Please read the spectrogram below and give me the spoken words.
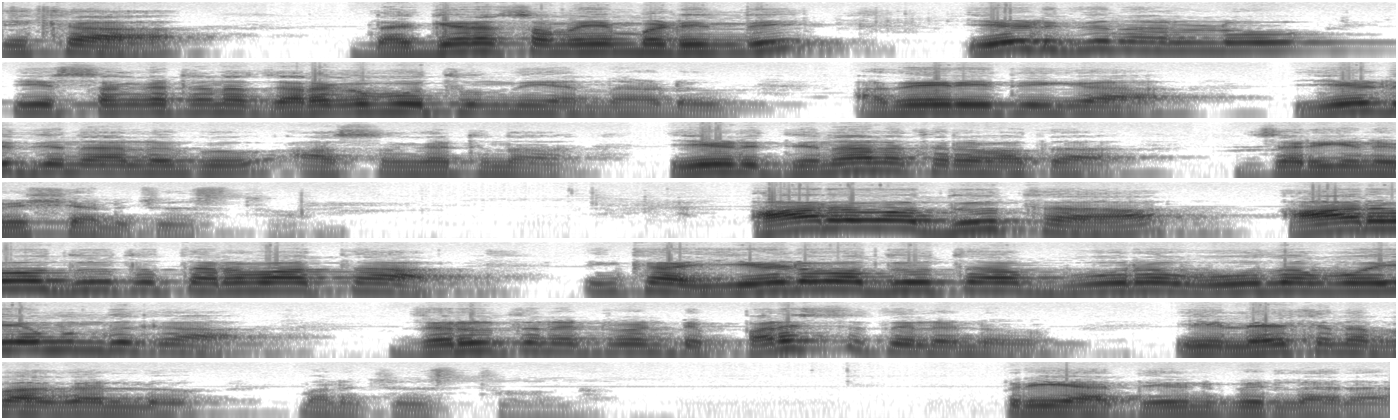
ఇక దగ్గర సమయం పడింది. ఏడు దినాల్లో ఈ సంఘటన జరగబోతుంది అన్నాడు. అదే రీతిగా ఏడు దినాలకు ఆ సంఘటన ఏడు దినాల తర్వాత జరిగిన విషయాన్ని చూస్తాం. ఆరవ దూత ఆరవ దూత తర్వాత ఇంకా ఏడవ దూత బూర ఊదబోయే ముందుగా జరుగుతున్నటువంటి పరిస్థితులను ఈ లేఖన భాగాల్లో మనం చూస్తూ ఉన్నాం. ప్రియా దేవుని బిడ్డారా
